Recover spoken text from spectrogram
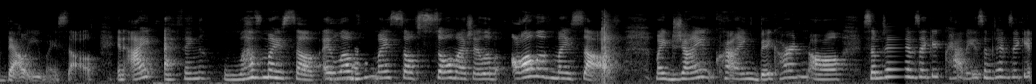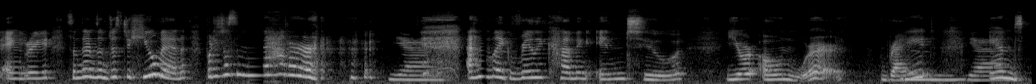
value myself. And I effing love myself. I love mm-hmm. myself so much. I love all of myself. My giant crying, big heart and all. Sometimes I get crabby, sometimes I get angry, sometimes I'm just a human, but it doesn't matter. Yeah. and like really coming into your own worth, right? Mm, yeah. And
